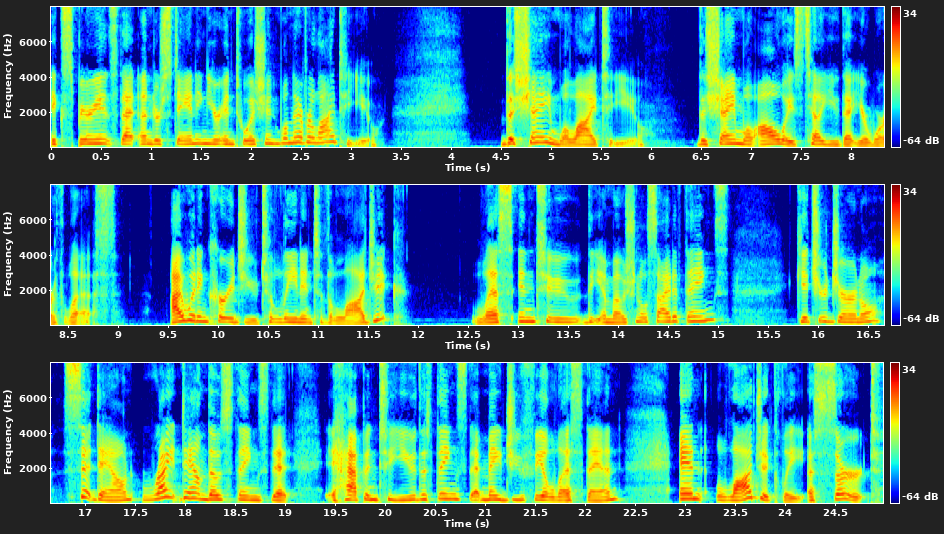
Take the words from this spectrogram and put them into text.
experience, that understanding your intuition will never lie to you. The shame will lie to you. The shame will always tell you that you're worth less. I would encourage you to lean into the logic less into the emotional side of things, get your journal, sit down, write down those things that happened to you, the things that made you feel less than, and logically assert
